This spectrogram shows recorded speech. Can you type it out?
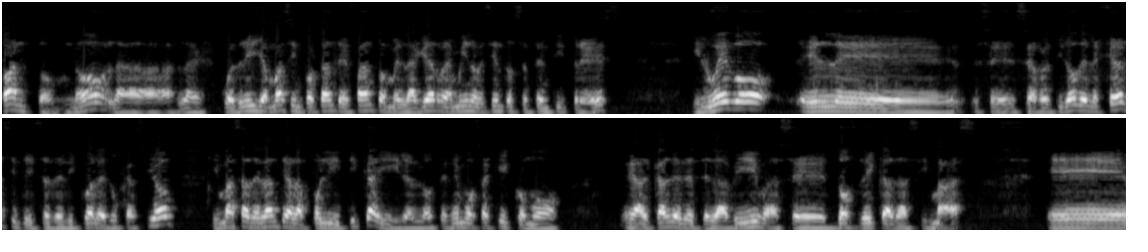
Phantom, ¿no? La, escuadrilla más importante de Phantom en la guerra de 1973. Y luego él eh, se, retiró del ejército y se dedicó a la educación y más adelante a la política y lo tenemos aquí como eh, alcalde de Tel Aviv hace dos décadas y más. Eh,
